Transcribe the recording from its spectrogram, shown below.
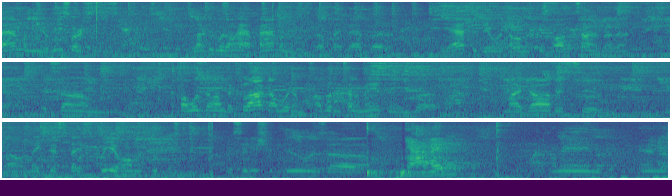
family or resources. A lot of people don't have families and stuff like that, but you have to deal with the homeless people all the time, brother. It's um, if I wasn't on the clock, I wouldn't I wouldn't tell them anything. But my job is to, you know, make this place free of homeless people. The city should do is uh, Gavin? I mean, in the,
